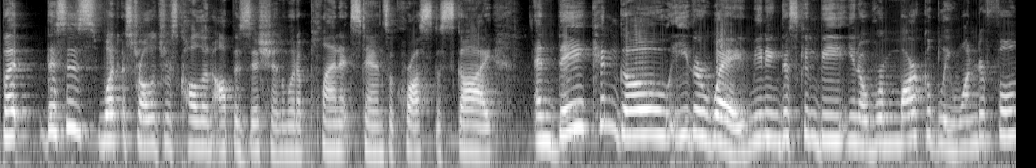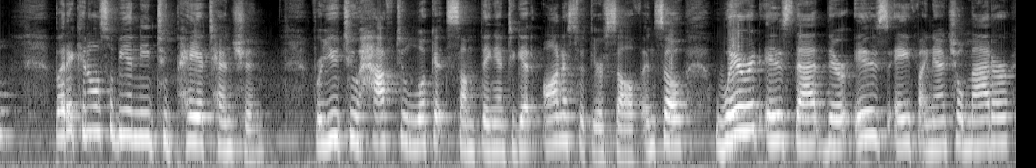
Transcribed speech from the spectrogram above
But this is what astrologers call an opposition when a planet stands across the sky. And they can go either way, meaning this can be, you know, remarkably wonderful, but it can also be a need to pay attention for you to have to look at something and to get honest with yourself. And so, where it is that there is a financial matter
